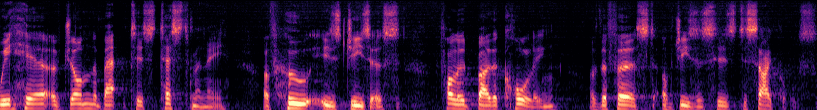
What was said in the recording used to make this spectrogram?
we hear of John the Baptist's testimony of who is Jesus, followed by the calling of the first of Jesus' disciples.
